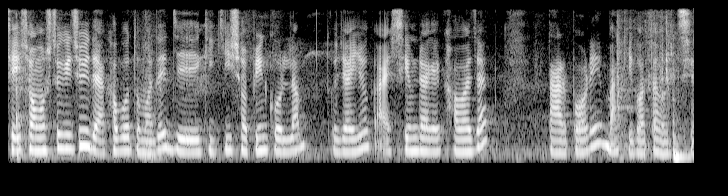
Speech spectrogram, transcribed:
সেই সমস্ত কিছুই দেখাবো তোমাদের যে কি কি শপিং করলাম। তো যাই হোক আইসক্রিমটা আগে খাওয়া যাক, তারপরে বাকি কথা হচ্ছে।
